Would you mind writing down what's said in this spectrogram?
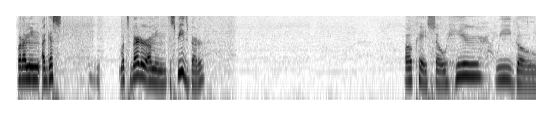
But I mean, I guess what's better? I mean, the speed's better. Okay, so here we go.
